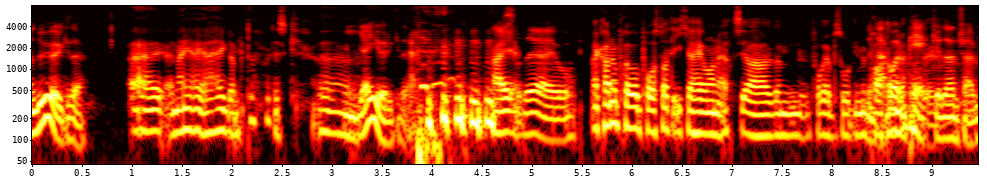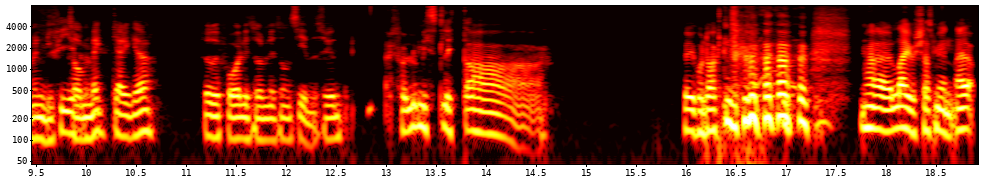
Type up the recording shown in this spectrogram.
men du gjør ikke det. Eh, nei, jeg, jeg har glemt faktisk. Uh, Jeg gjør ikke det. Nei. Så det er jo... Jeg kan jo prøve å påstå at jeg ikke har onanert siden den forrige episoden vi pratet om. Men det er bare å peke den skjermen litt Fire. sånn vekk, er det ikke? Så du får liksom litt sånn sidesyn. Jeg føler du mister litt av øyekontakten med live-jasmin. Neida.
